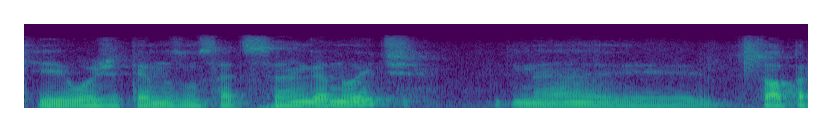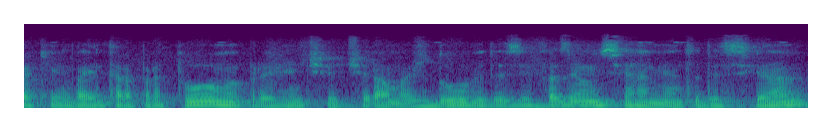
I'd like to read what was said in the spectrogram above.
que hoje temos um satsang à noite, né? E só para quem vai entrar para a turma, para a gente tirar umas dúvidas e fazer um encerramento desse ano.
